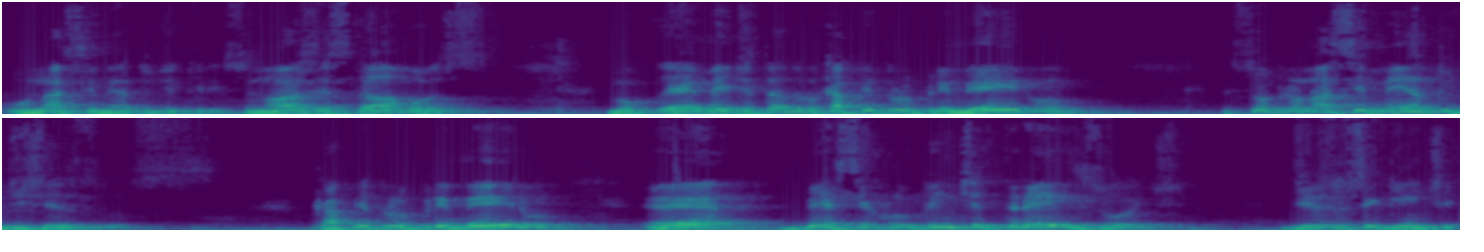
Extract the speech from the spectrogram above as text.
o nascimento de Cristo. Nós estamos no, é, meditando no capítulo 1 sobre o nascimento de Jesus. Capítulo 1 é versículo 23 hoje. Diz o seguinte:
